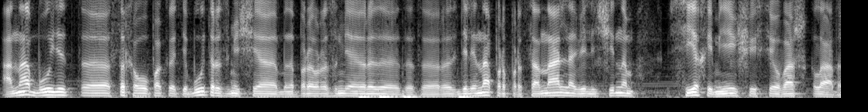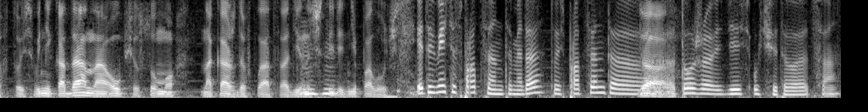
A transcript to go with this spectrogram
она будет, э, страхового покрытия, будет размеща, размер, разделена пропорционально величинам всех имеющихся ваших вкладов. То есть вы никогда на общую сумму на каждый вклад 1,4 mm-hmm. не получите. Это вместе с процентами, да? То есть проценты да. тоже здесь учитываются.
